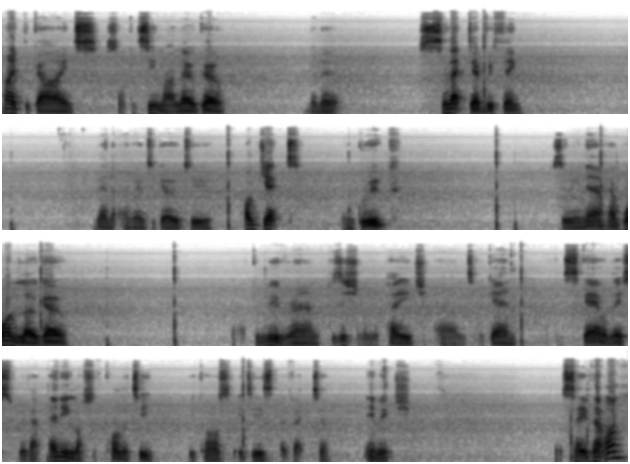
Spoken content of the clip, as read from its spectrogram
hide the guides so I can see my logo. I'm going to select everything. Then I'm going to go to Object and Group. So we now have one logo. I can move around, position on the page, and again, scale this without any loss of quality because it is a vector image. Let's save that one.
